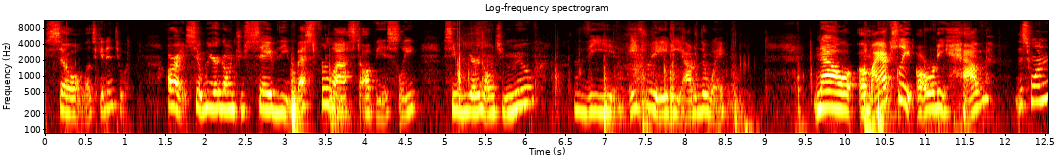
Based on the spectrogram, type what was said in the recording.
So let's get into it. Alright, so we are going to save the best for last, obviously. So we are going to move the A380 out of the way. Now, um, I actually already have this one,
